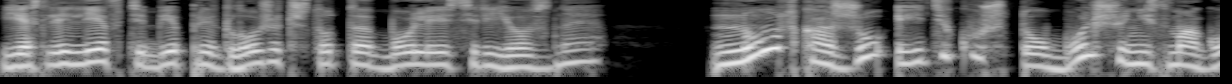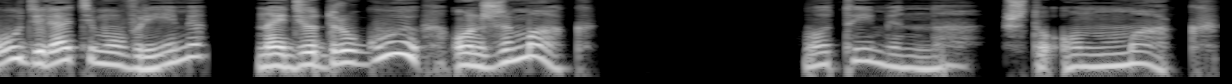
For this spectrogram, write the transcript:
Если Лев тебе предложит что-то более серьезное? Ну, скажу Эдику, что больше не смогу уделять ему время, найдет другую, он же маг. Вот именно, что он маг,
